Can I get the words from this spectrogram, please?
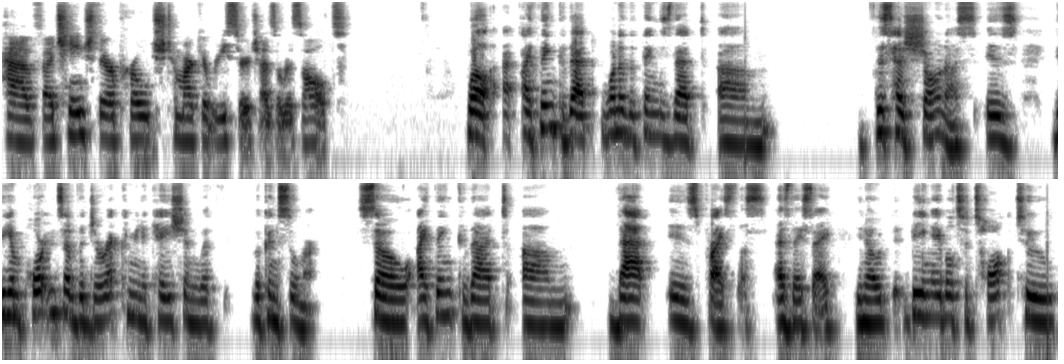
have uh, changed their approach to market research as a result well i think that one of the things that um, this has shown us is the importance of the direct communication with the consumer so i think that um, that is priceless, as they say. You know, being able to talk to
